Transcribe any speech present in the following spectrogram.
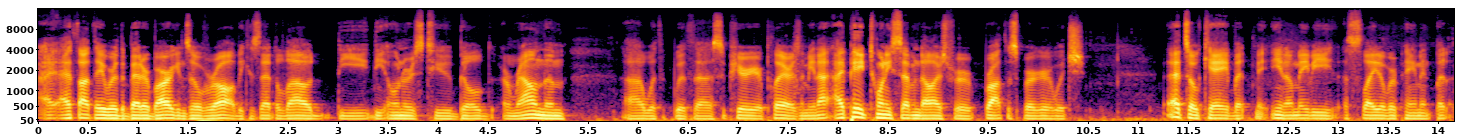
I, I, thought they were the better bargains overall because that allowed the the owners to build around them. Uh, with with uh, superior players. I mean, I, I paid twenty seven dollars for Roethlisberger, which that's okay, but you know maybe a slight overpayment. But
